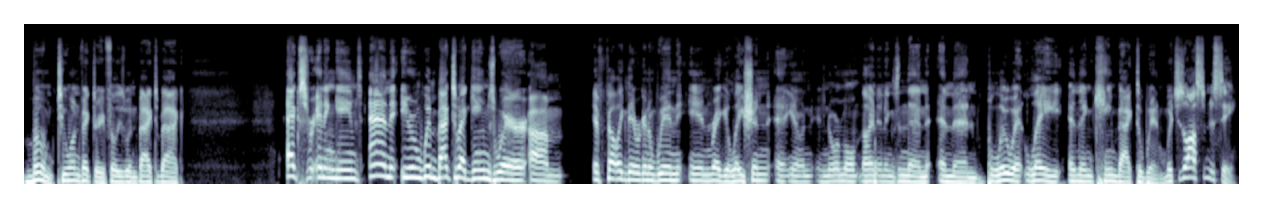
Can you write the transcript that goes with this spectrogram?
Boom. 2 1 victory. Phillies win back to back extra inning games, and you win back to back games where um, it felt like they were going to win in regulation, uh, you know, in, in, normal nine innings, and then and then blew it late, and then came back to win, which is awesome to see,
